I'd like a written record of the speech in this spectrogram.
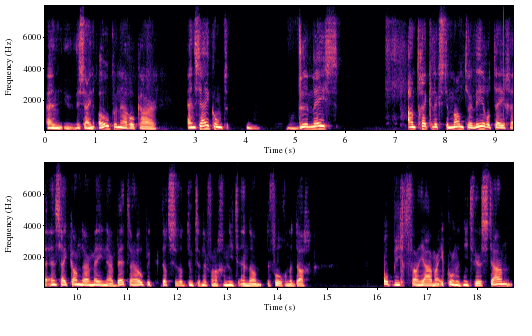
en we zijn open naar elkaar en zij komt de meest aantrekkelijkste man ter wereld tegen en zij kan daarmee naar bed. Dan hoop ik dat ze dat doet en ervan geniet en dan de volgende dag opbiecht van ja, maar ik kon het niet weerstaan.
